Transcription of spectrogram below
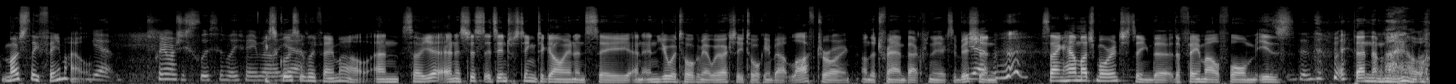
mostly female. Yeah. Pretty much exclusively female. exclusively female and so yeah and it's just it's interesting to go in and see and, and you were talking about we were actually talking about life drawing on the tram back from the exhibition Yeah. saying how much more interesting the, the female form is Yeah. than the male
